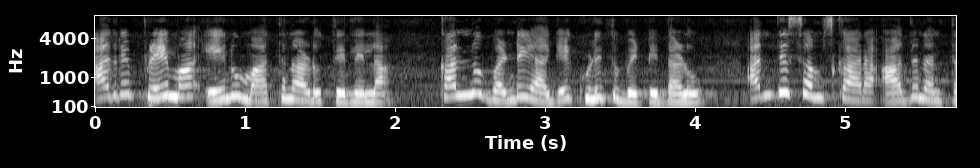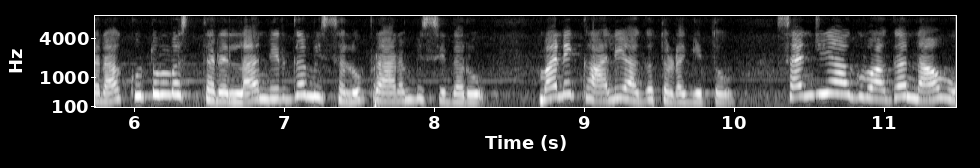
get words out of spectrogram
ಆದರೆ ಪ್ರೇಮ ಏನೂ ಮಾತನಾಡುತ್ತಿರಲಿಲ್ಲ. ಕಲ್ಲು ಬಂಡೆಯಾಗೆ ಕುಳಿತು ಬಿಟ್ಟಿದ್ದಳು ಅಂತ್ಯ ಸಂಸ್ಕಾರ ಆದ ನಂತರ ಕುಟುಂಬಸ್ಥರೆಲ್ಲ ನಿರ್ಗಮಿಸಲು ಪ್ರಾರಂಭಿಸಿದರು. ಮನೆ ಖಾಲಿಯಾಗತೊಡಗಿತು. ಸಂಜೆಯಾಗುವಾಗ ನಾವು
